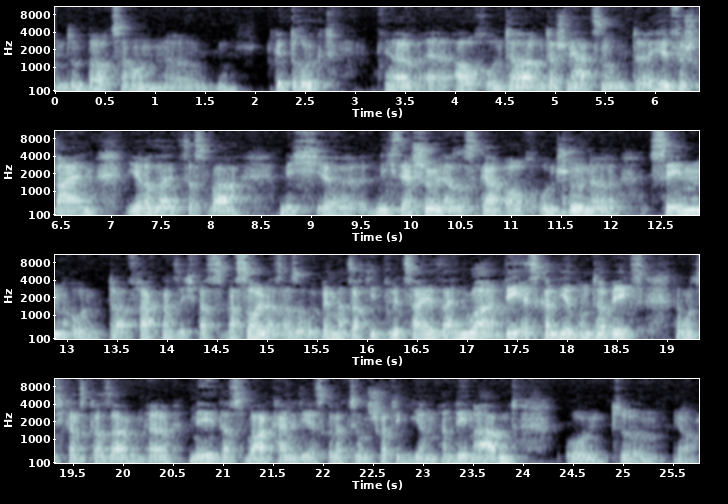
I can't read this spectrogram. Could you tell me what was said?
in so einen Bauzaun äh, gedrückt. Äh, auch unter, unter Schmerzen und äh, Hilfeschreien ihrerseits. Das war nicht, äh, nicht sehr schön. Also es gab auch unschöne Szenen und da fragt man sich, was, was soll das? Also wenn man sagt, die Polizei sei nur deeskaliert unterwegs, dann muss ich ganz klar sagen, äh, nee, das war keine Deeskalationsstrategie an, an dem Abend und äh, ja.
